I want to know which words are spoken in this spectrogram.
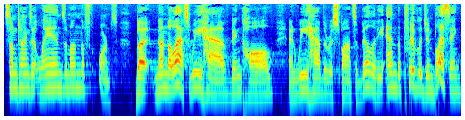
sometimes it lands among the thorns. But nonetheless, we have been called and we have the responsibility and the privilege and blessing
